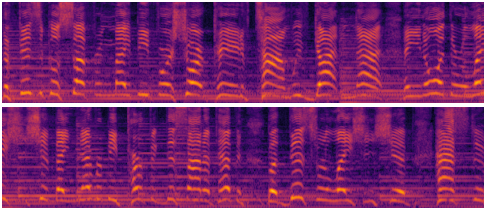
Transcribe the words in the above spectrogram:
The physical suffering may be for a short period of time. We've gotten that. And you know what? The relationship may never be perfect this side of heaven, but this relationship has to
